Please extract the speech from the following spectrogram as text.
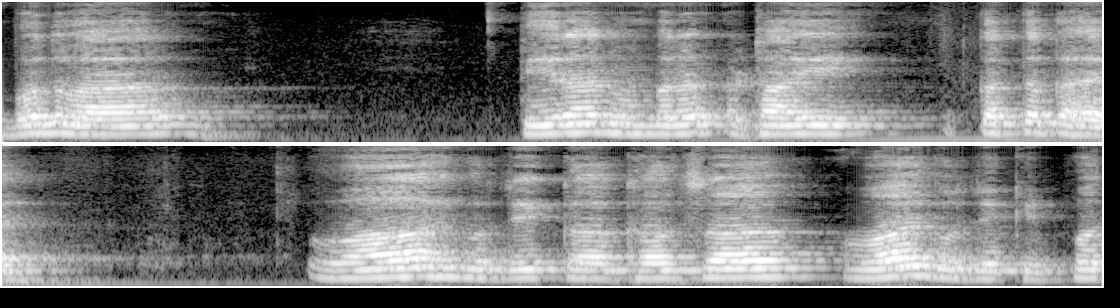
ਬੁੱਧਵਾਰ 13 ਨਵੰਬਰ 28 ਕੱਤਕ ਹੈ। ਵਾਹਿਗੁਰੂ ਜੀ ਕਾ ਖਾਲਸਾ, ਵਾਹਿਗੁਰੂ ਜੀ ਕੀ ਫਤਿਹ।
